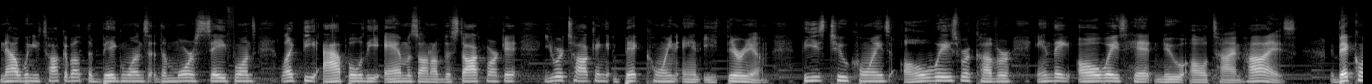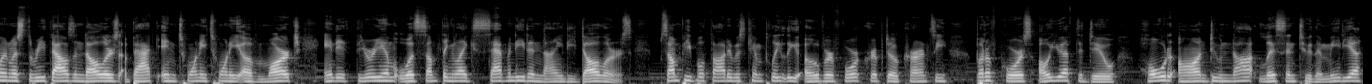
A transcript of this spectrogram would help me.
now when you talk about the big ones, the more safe ones, like the Apple, the Amazon of the stock market, you are talking Bitcoin and Ethereum. These two coins always recover and they always hit new all-time highs. Bitcoin was $3,000 back in 2020 of March, and Ethereum was something like 70 to $90. Some people thought it was completely over for cryptocurrency, but of course, all you have to do, hold on, do not listen to the media,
